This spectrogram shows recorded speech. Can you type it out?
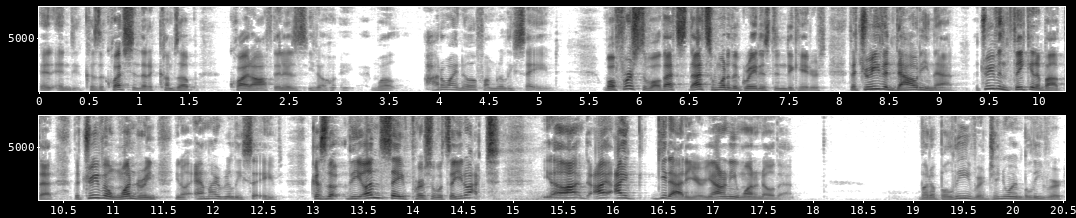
And because the question that it comes up quite often is, you know, well, how do I know if I'm really saved? Well, first of all, that's, that's one of the greatest indicators that you're even doubting that, that you're even thinking about that, that you're even wondering, you know, am I really saved? Because the, the unsaved person would say, you know, I, you know, I, I, I get out of here. I don't even want to know that. But a believer, genuine believer,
